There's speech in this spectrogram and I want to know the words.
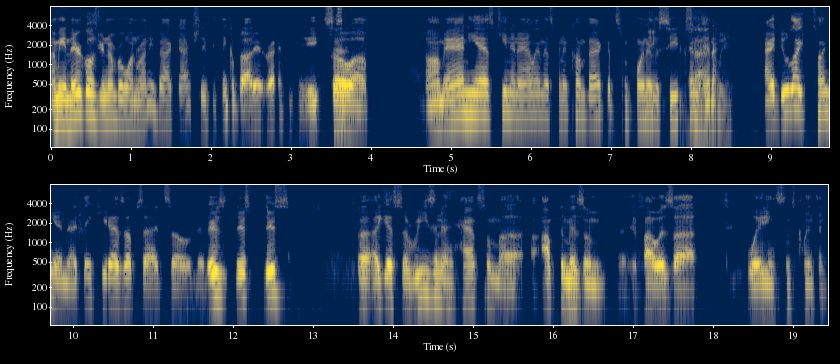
I mean, there goes your number one running back. Actually, if you think about it, right? So, uh, um, and he has Keenan Allen that's going to come back at some point in the season, and Exactly. I do like Tunyon. I think he has upside. So there's there's there's uh, I guess a reason to have some uh, optimism if I was uh, waiting since Clinton.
